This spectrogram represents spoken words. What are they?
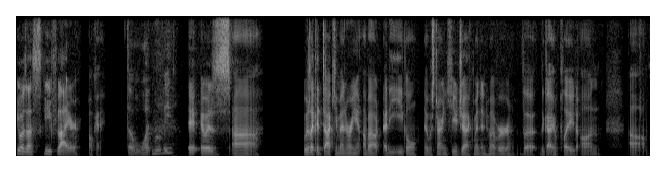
he was a ski flyer. okay. The what movie? it, it was uh it was like a documentary about Eddie Eagle. It was starring Hugh Jackman and whoever the the guy who played on um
